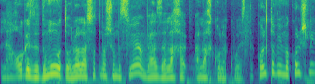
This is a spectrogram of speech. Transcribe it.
להרוג איזה דמות או לא לעשות משהו מסוים, ואז הלך, הלך כל ה quest. הכל טוב עם הקול שלי.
